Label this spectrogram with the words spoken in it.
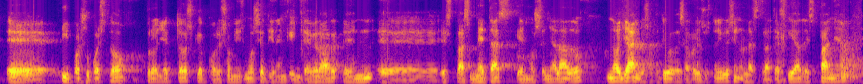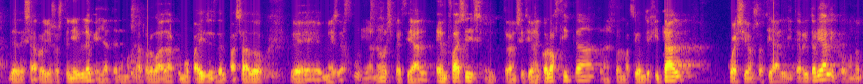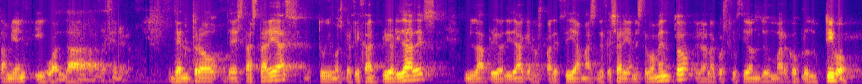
Eh, y, por supuesto, proyectos que por eso mismo se tienen que integrar en eh, estas metas que hemos señalado no ya en los Objetivos de Desarrollo Sostenible, sino en la Estrategia de España de Desarrollo Sostenible, que ya tenemos aprobada como país desde el pasado eh, mes de junio. ¿no? Especial énfasis en transición ecológica, transformación digital, cohesión social y territorial y, como no, también igualdad de género. Dentro de estas tareas tuvimos que fijar prioridades la prioridad que nos parecía más necesaria en este momento era la construcción de un marco productivo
